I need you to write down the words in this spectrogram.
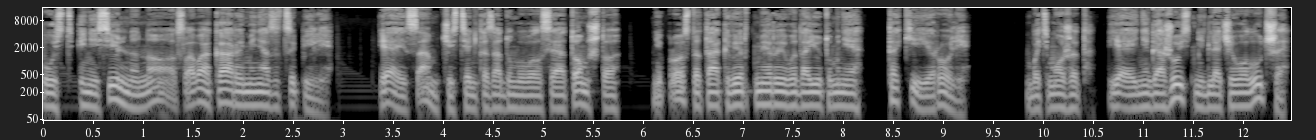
Пусть и не сильно, но слова Кары меня зацепили. Я и сам частенько задумывался о том, что не просто так виртмиры выдают мне такие роли. Быть может, я и не гожусь ни для чего лучше,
